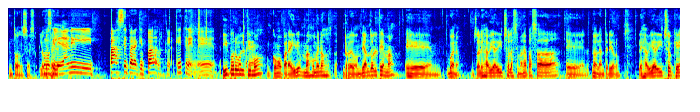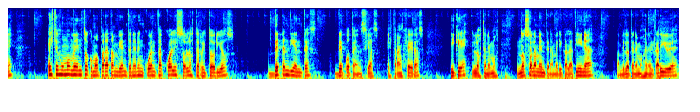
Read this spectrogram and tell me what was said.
Entonces, lo Como que que, se le dan el pase para que pase. Qué tremendo. Y por No último, como para ir más o menos redondeando el tema, eh, bueno, yo les había dicho la semana pasada, eh, no, la anterior, les había dicho que este es un momento como para también tener en cuenta cuáles son los territorios dependientes de potencias extranjeras y que los tenemos no solamente en América Latina, también lo tenemos en el Caribe,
